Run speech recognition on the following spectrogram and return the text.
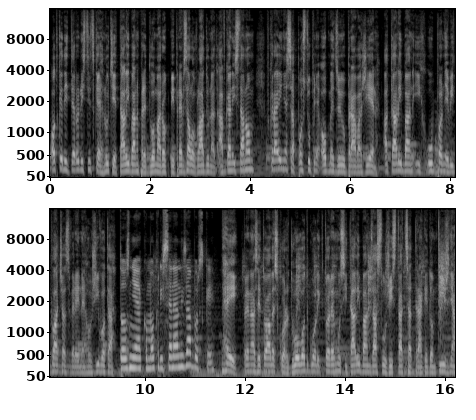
Odkedy teroristické hnutie Taliban pred dvoma rokmi prevzalo vládu nad Afganistanom, v krajine sa postupne obmedzujú práva žien a Taliban ich úplne vytlača z verejného života. To znie ako mokrý senány Záborskej. Hej, pre nás je to ale skôr dôvod, kvôli ktorému si Taliban zaslúži stať sa tragédom týždňa.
